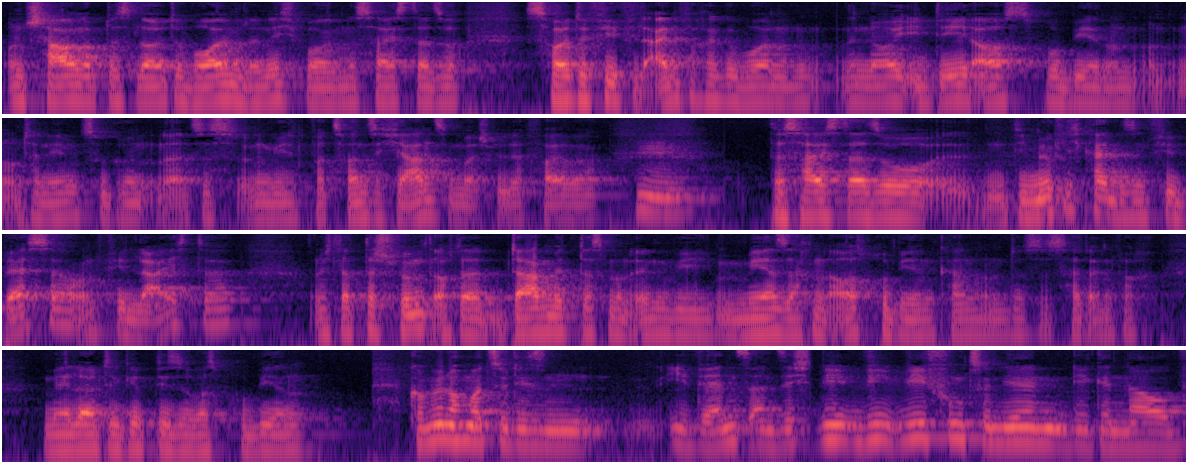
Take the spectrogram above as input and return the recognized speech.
und schauen, ob das Leute wollen oder nicht wollen. Das heißt also, es ist heute viel, viel einfacher geworden, eine neue Idee auszuprobieren und, und ein Unternehmen zu gründen, als es irgendwie vor 20 Jahren zum Beispiel der Fall war. Mhm. Das heißt also, die Möglichkeiten sind viel besser und viel leichter. Und ich glaube, das schwimmt auch da, damit, dass man irgendwie mehr Sachen ausprobieren kann und dass es halt einfach mehr Leute gibt, die sowas probieren. Kommen wir nochmal zu diesen Events an sich. Wie, wie, wie funktionieren die genau?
